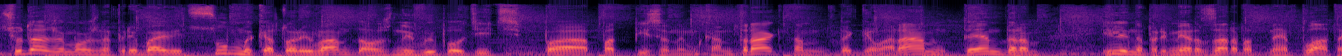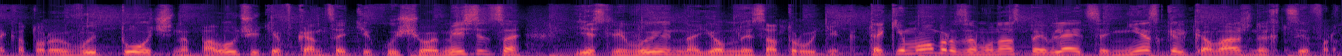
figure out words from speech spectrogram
Сюда же можно прибавить суммы, которые вам должны выплатить по подписанным контрактам, договорам, тендерам или, например, заработная плата, которую вы точно получите в конце текущего месяца, если вы наемный сотрудник. Таким образом, у нас появляется несколько важных цифр.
